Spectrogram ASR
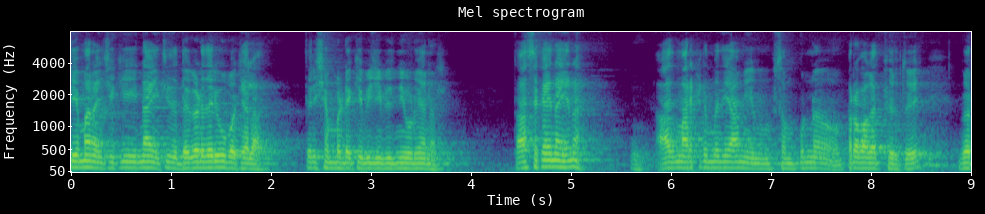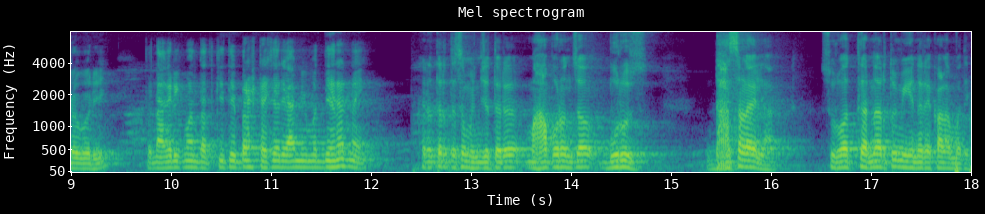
ते म्हणायचे की नाही तिथं दगड जरी उभं केला. तरी शंभर टक्के बी जे पी निवडून येणार. तर असं काही नाही ना. आज मार्केटमध्ये आम्ही संपूर्ण प्रभागात फिरतो आहे घरोघरी. तर नागरिक म्हणतात की ते भ्रष्टाचारी आम्ही मत देणार नाही. खरं तर तसं म्हणजे तर महापौरांचा बुरुज ढासळायला सुरुवात करणार तुम्ही येणाऱ्या काळामध्ये.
